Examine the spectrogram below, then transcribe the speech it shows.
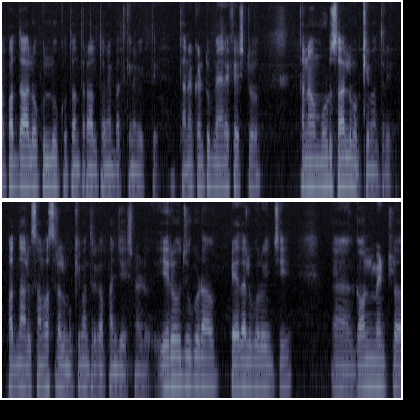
అబద్ధాలు కుళ్ళు కుతంత్రాలతోనే బతికిన వ్యక్తి. తనకంటూ మేనిఫెస్టో తన మూడు సార్లు ముఖ్యమంత్రి పద్నాలుగు సంవత్సరాలు ముఖ్యమంత్రిగా పనిచేసినాడు. ఏ రోజు కూడా పేదల గురించి గవర్నమెంట్లో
